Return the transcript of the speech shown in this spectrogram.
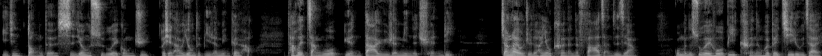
已经懂得使用数位工具，而且它会用得比人民更好，它会掌握远大于人民的权力。将来我觉得很有可能的发展是这样：我们的数位货币可能会被记录在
